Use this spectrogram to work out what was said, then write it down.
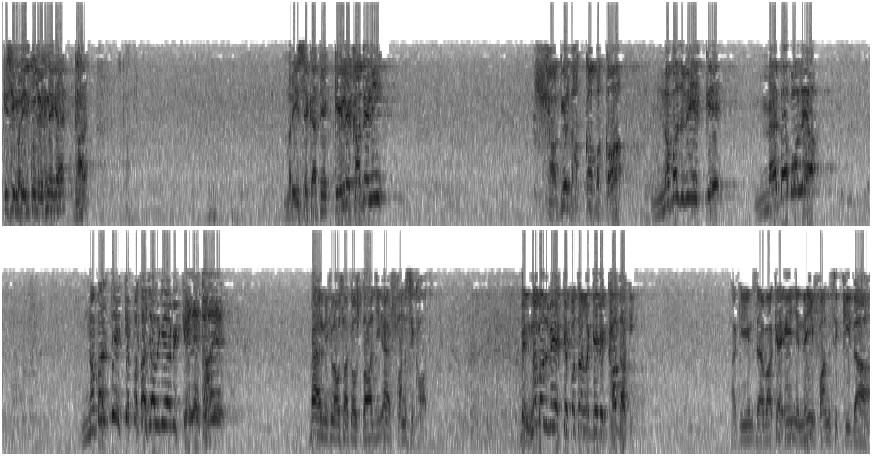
کسی مریض کو دیکھنے گئے، گھر۔ مریض سے کہتے ہیں، کیلے کھا دینی؟ شاگرد ہکا بکا نبز ویخ کے میدا بولیا نبز دیکھ کے پتا چل گیا ابھی کیلے کھائے۔ باہر نکلا اس کا استاد جی اے فن سکھا دے۔ بے نبز ویخ کے پتا لگے بھی کھادا کی۔ حکیم صاحب آ انج نہیں فن سکھی دا۔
